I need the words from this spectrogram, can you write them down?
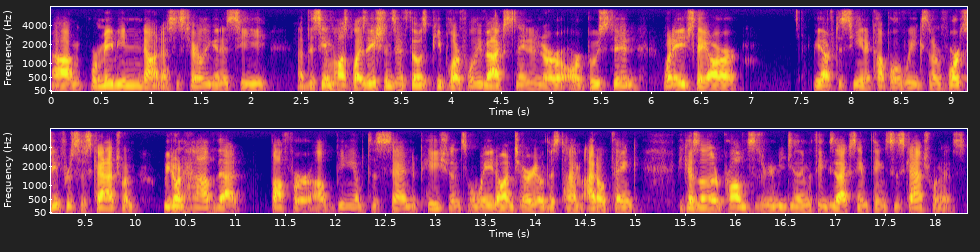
um, we're maybe not necessarily going to see uh, the same hospitalizations if those people are fully vaccinated or, or boosted, what age they are. We have to see in a couple of weeks. And unfortunately for Saskatchewan, we don't have that buffer of being able to send patients away to Ontario this time, I don't think, because other provinces are going to be dealing with the exact same thing Saskatchewan is.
